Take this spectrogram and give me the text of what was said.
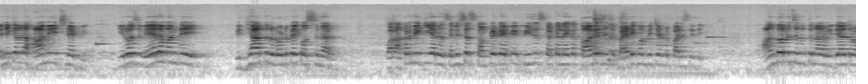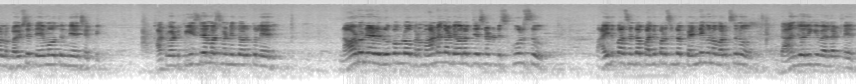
ఎన్నికల్లో హామీ ఇచ్చినవి ఈరోజు వేల మంది విద్యార్థులు రోడ్డుపైకి వస్తున్నారు. వాళ్ళ అకాడమిక్ ఇయర్ సెమిస్టర్స్ కంప్లీట్ అయిపోయి ఫీజెస్ కట్టలేక కాలేజ్ నుంచి బయటకు పంపించేటువంటి పరిస్థితి. ఆందోళన చెందుతున్నారు విద్యార్థుల వాళ్ళ భవిష్యత్తు ఏమవుతుంది అని చెప్పి. అటువంటి ఫీజు రియంబర్స్మెంట్ ఇంతవరకు లేదు. నాడు నేడు రూపంలో బ్రహ్మాండంగా డెవలప్ చేసినటువంటి స్కూల్స్ ఐదు పర్సెంటో పది పర్సెంటో పెండింగ్ ఉన్న వర్క్స్ను దాని జోలికి వెళ్ళట్లేదు.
